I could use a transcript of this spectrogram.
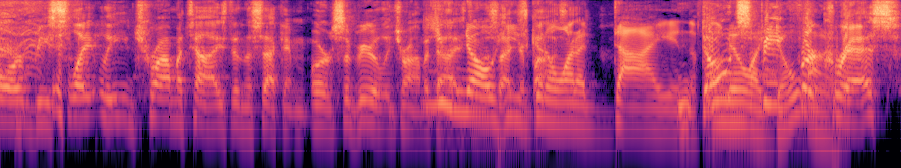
or be slightly traumatized in the second or severely traumatized You know in the he's gonna want to die in the. Don't No, I speak don't for wanna. Chris.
